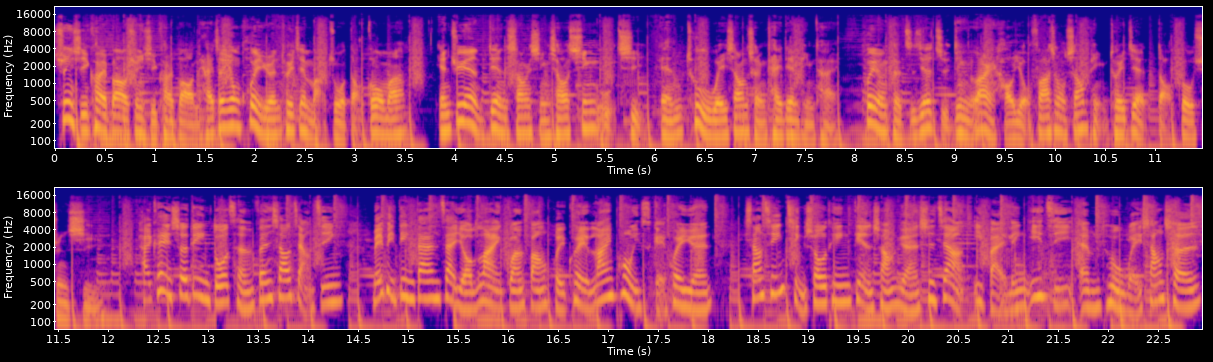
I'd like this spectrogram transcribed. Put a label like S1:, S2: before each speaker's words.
S1: 讯息快报，讯息快报，你还在用会员推荐码做导购吗 ngm 电商行销新武器，M Two 微商城开店平台，会员可直接指定 LINE 好友发送商品推荐导购讯息，
S2: 还可以设定多层分销奖金，每笔订单再由 LINE 官方回馈 LINE Points 给会员。详情请收听电商原来是这样一百零一集 M Two 微商城。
